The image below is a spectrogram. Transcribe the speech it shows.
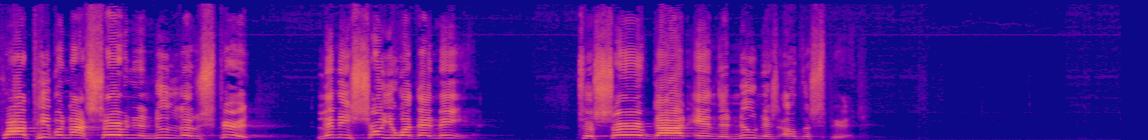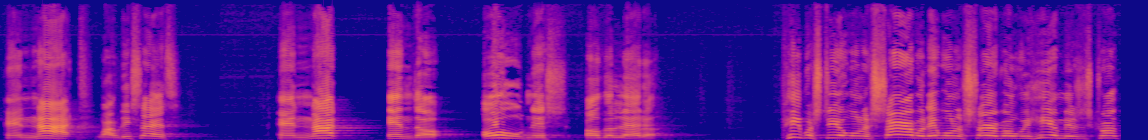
Why are people not serving in the newness of the Spirit? Let me show you what that means. To serve God in the newness of the Spirit. And not, what he says, and not in the oldness of the letter. People still want to serve, but they want to serve over here, Mrs. Crump,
